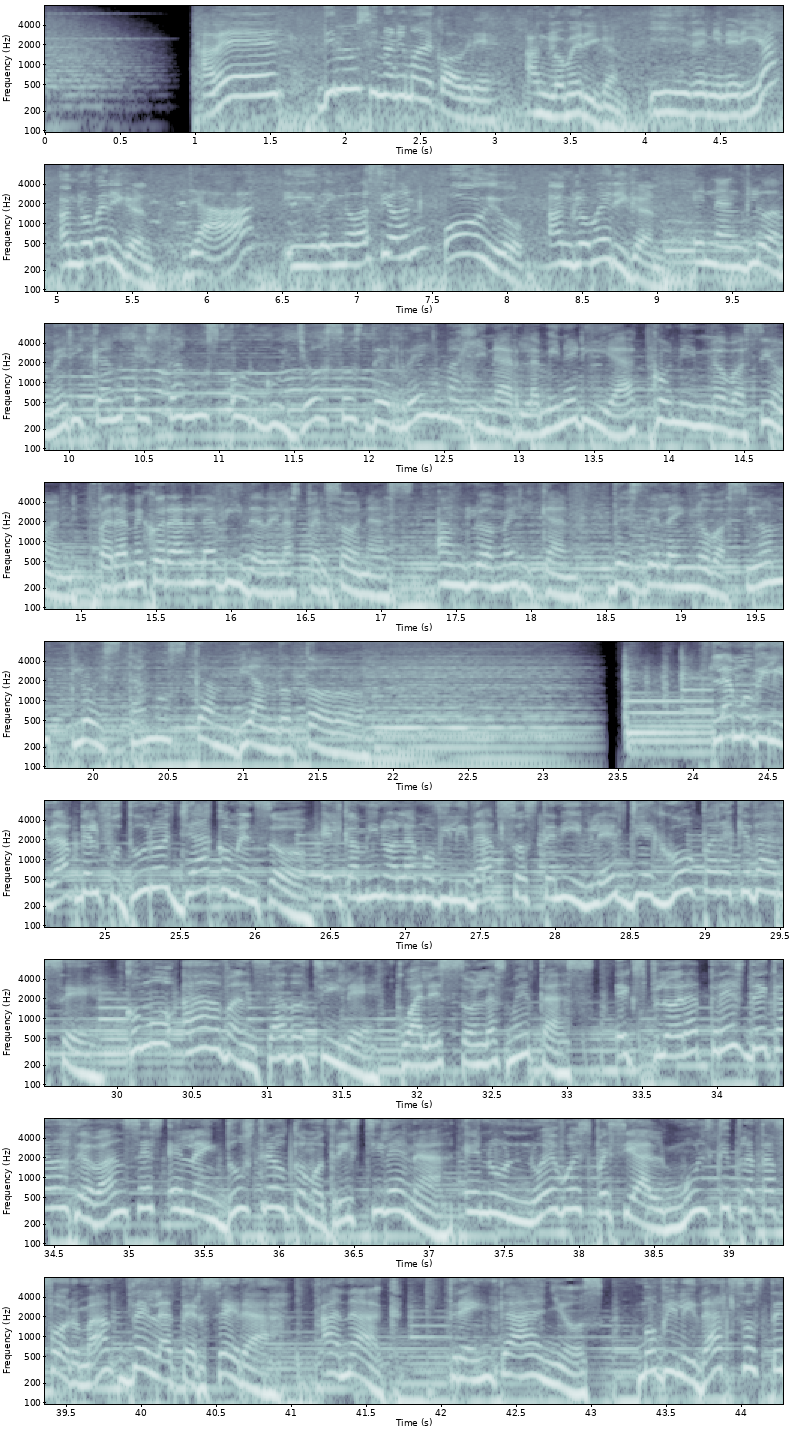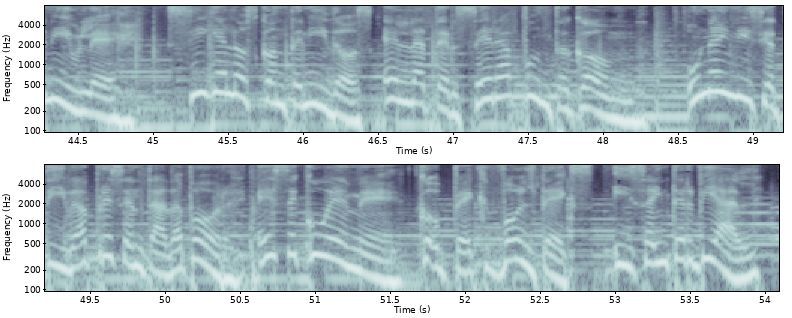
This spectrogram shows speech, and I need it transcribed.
A ver, dime un sinónimo de cobre. Anglo American. ¿Y de minería? Anglo American. Ya. ¿Y de innovación? Obvio, Anglo American. En Anglo American estamos orgullosos de reimaginar la minería con innovación para mejorar la vida de las personas. Anglo American, desde la innovación lo estamos cambiando todo. La movilidad del futuro ya comenzó. El camino a la movilidad sostenible llegó para quedarse. ¿Cómo ha avanzado Chile? ¿Cuáles son las metas? Explora tres décadas de avances en la industria automotriz chilena en un nuevo especial multiplataforma de la tercera. ANAC, 30 años. Movilidad sostenible. Sigue los contenidos en latercera.com. Una iniciativa presentada por SQM, Copec Voltex, ISA Intervial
